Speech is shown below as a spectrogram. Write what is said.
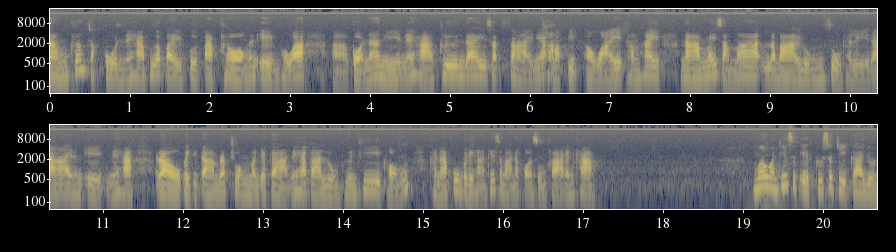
นำเครื่องจักรกลนะคะเพื่อไปเปิดปากคลองนั่นเอง เพราะว่าอ่าก่อนหน้านี้นะคะคลื่นได้ซัดสายเนี่ยค่ะมาปิดเอาไว้ทำให้น้ำไม่สามารถระบายลงสู่ทะเลได้นั่นเองนะคะเราไปติดตามรับชมบรรยากาศนะคะการลงพื้นที่ของคณะผู้บริหารเทศบาลนครสงขลากันค่ะ เมื่อวันที่ 11 พฤศจิกายน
